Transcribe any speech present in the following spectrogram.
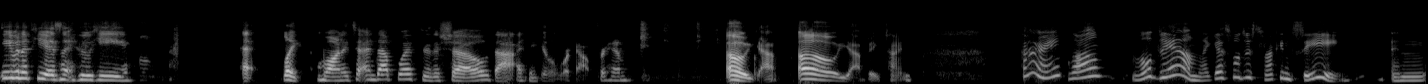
even if he isn't who he eh, like wanted to end up with through the show, that I think it'll work out for him. Oh yeah. Oh yeah, big time. All right. Well, well, damn. I guess we'll just fucking see. And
